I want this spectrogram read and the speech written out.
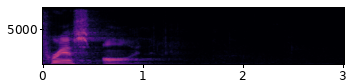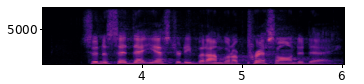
press on. Shouldn't have said that yesterday, but I'm going to press on today.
